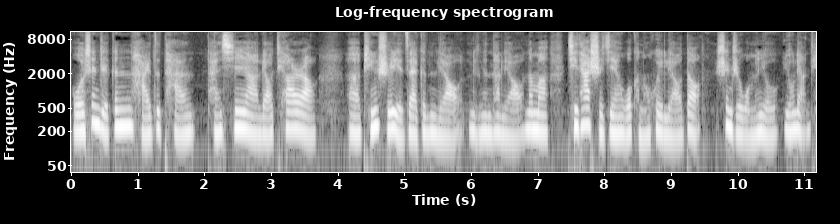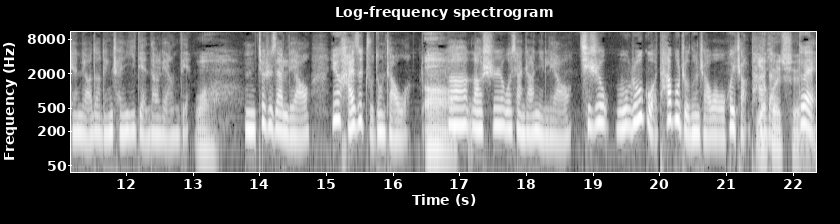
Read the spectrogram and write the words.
我甚至跟孩子谈谈心啊，聊天儿啊，呃，平时也在跟聊跟他聊。那么其他时间我可能会聊到，甚至我们有有两天聊到凌晨一点到两点。哇嗯，就是在聊，因为孩子主动找我哦，啊，老师，我想找你聊。其实我如果他不主动找我，我会找他的。也会去对，，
